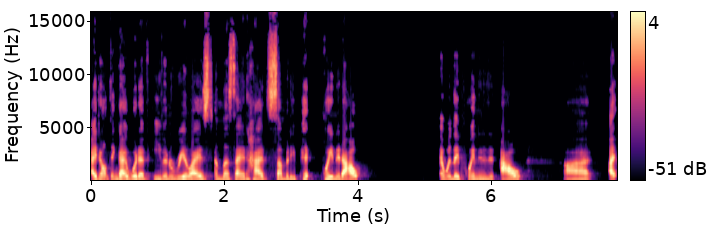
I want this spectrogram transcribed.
I don't think I would have even realized unless I had had somebody p- point it out. And when they pointed it out, uh, I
